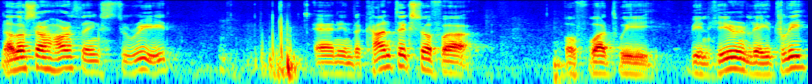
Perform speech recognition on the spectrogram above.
Now, those are hard things to read and in the context of, uh, of what we've been hearing lately,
